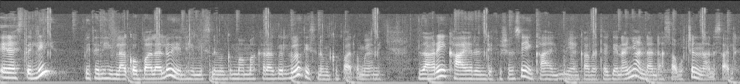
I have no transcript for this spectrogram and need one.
ጤና ይስጥልኝ። ቤተልሔም ላቀው እባላለሁ። የልሔም የስነ ምግብ ማማከር አገልግሎት የስነ ምግብ ባለሙያ ነኝ። ዛሬ ከ iron deficiency ከ anemia ጋር በተገናኘ አንዳንድ ሀሳቦችን እናነሳለን።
